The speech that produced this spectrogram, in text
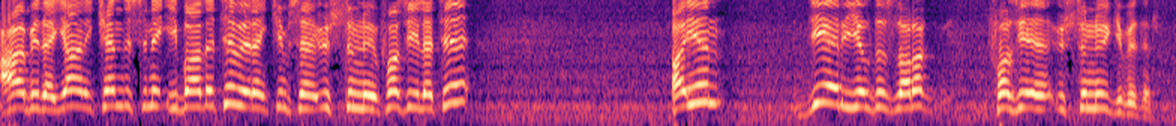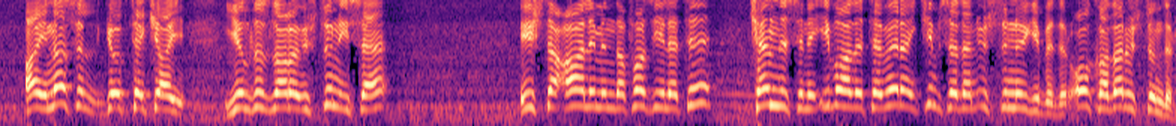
abide yani kendisini ibadete veren kimseye üstünlüğü, fazileti ayın diğer yıldızlara fazi üstünlüğü gibidir. Ay nasıl gökteki ay yıldızlara üstün ise işte alimin de fazileti kendisini ibadete veren kimseden üstünlüğü gibidir. O kadar üstündür.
